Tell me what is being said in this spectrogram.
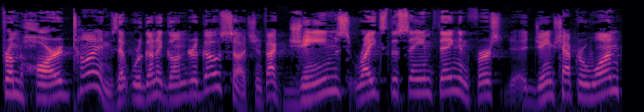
from hard times that we're going to undergo such. In fact, James writes the same thing in first uh, James chapter 1,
